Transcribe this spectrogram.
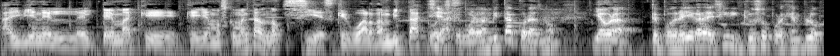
ahí viene el, tema que, ya hemos comentado, ¿no? Si es que guardan bitácoras. Si es que guardan bitácoras, ¿no? Y ahora, te podría llegar a decir, incluso, por ejemplo,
